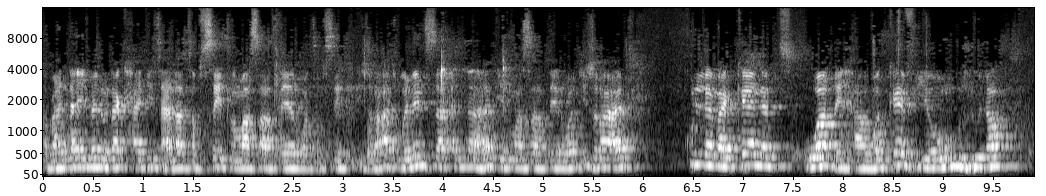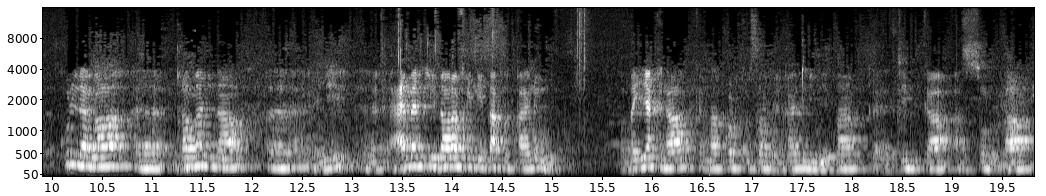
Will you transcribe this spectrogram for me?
طبعا دائما هناك حديث على تبسيط المساطير وتبسيط الإجراءات وننسى أن هذه المساطير والإجراءات كلما كانت واضحة وكافيه وموجوده كلما آه، ضمننا آه، يعني آه، عمل الاداره في نطاق القانون. وضيقنا كما قلت سابقا من نطاق تلك السلطة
